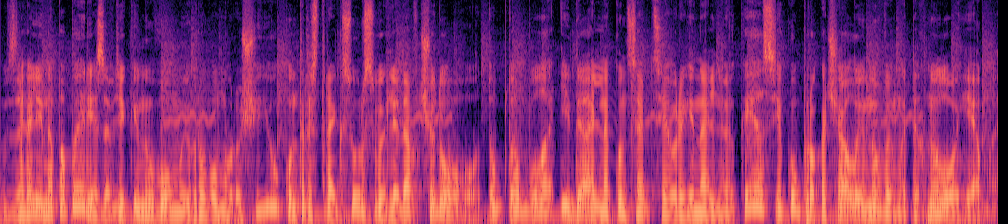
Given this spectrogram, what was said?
Взагалі на папері, завдяки новому ігровому рушію, Counter-Strike Source виглядав чудово, тобто була ідеальна концепція оригінальної КС, яку прокачали новими технологіями.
